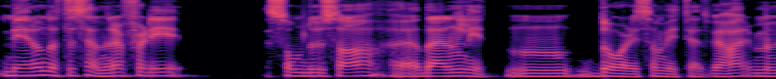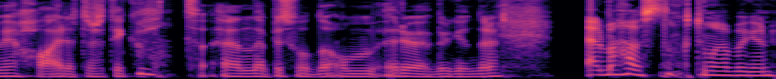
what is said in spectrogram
Mer om dette senere, fordi som du sa, øh, det er en liten dårlig samvittighet vi har, men vi har rett og slett ikke hatt en episode om røde burgundere. Eller Vi har jo snakket om Rød Burgund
